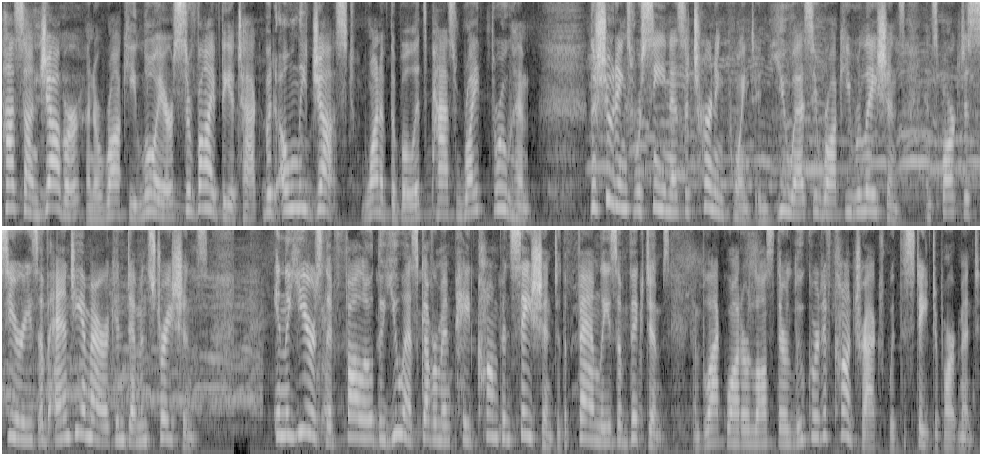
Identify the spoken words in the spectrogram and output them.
Hassan Jaber, an Iraqi lawyer, survived the attack, but only just. One of the bullets passed right through him. The shootings were seen as a turning point in U.S. Iraqi relations and sparked a series of anti American demonstrations. In the years that followed, the U.S. government paid compensation to the families of victims, and Blackwater lost their lucrative contract with the State Department.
